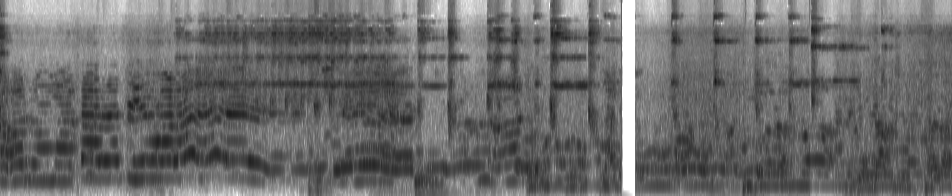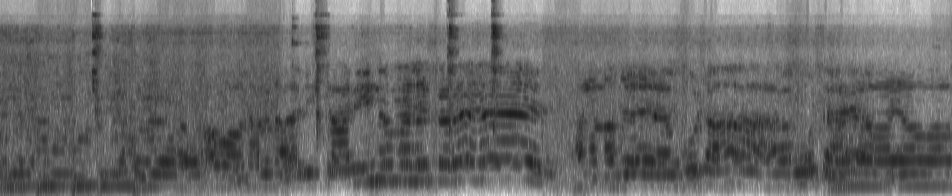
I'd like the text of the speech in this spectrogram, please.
Harum matar નમન કરે હનુમતે મોટા મોટા આયા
